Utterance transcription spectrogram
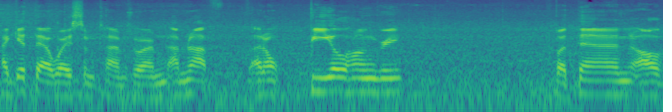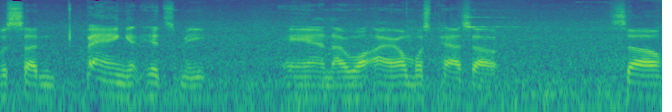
I get that way sometimes where I'm, I'm not, I don't feel hungry, but then all of a sudden, bang, it hits me, and I, I almost pass out. So,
